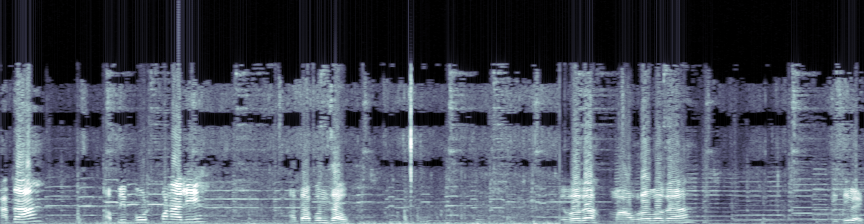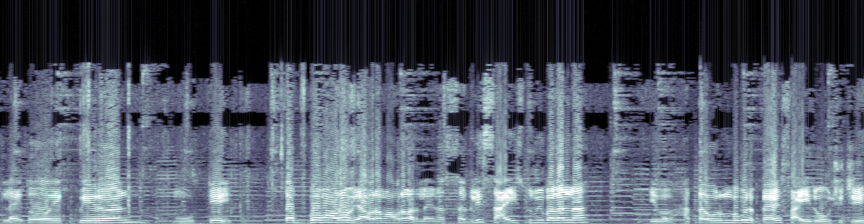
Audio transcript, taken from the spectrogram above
आता आपली बोट पण आली. आता आपण जाऊ. हे बघा मावरा बघा. किती भेटलाय तो? एक पेरण. मोठे. तब्ब मावरा यावरा मावरा भरलाय ना. सगळी साईज तुम्ही बघाल ना. हे बघा हातावरून बघू शकताय साईज वंशीची.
